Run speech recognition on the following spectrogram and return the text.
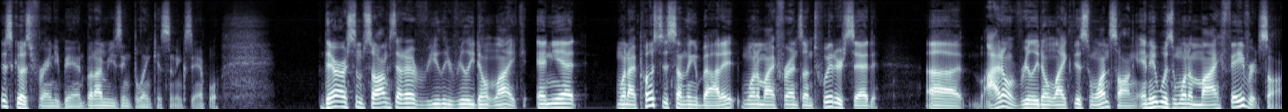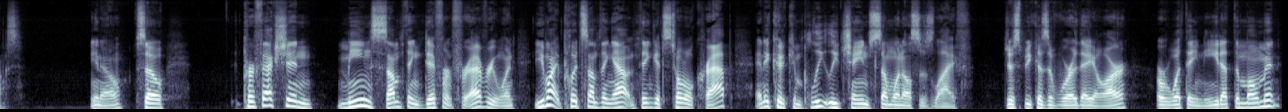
this goes for any band, but I'm using Blink as an example. There are some songs that I really, really don't like. And yet, when I posted something about it, one of my friends on Twitter said, uh, I don't really don't like this one song. And it was one of my favorite songs, you know? So perfection means something different for everyone. You might put something out and think it's total crap, and it could completely change someone else's life just because of where they are or what they need at the moment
